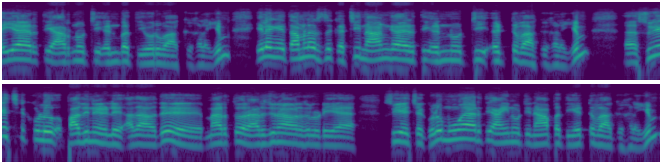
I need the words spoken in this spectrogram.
ஐயாயிரத்தி அறுநூற்றி எண்பத்தி ஒரு வாக்குகளையும் இலங்கை தமிழரசு கட்சி நான்காயிரத்தி எண்ணூற்றி எட்டு வாக்குகளையும் சுயேட்சை குழு பதினேழு அதாவது மருத்துவர் அர்ஜுனா அவர்களுடைய சுயேட்சை குழு மூவாயிரத்தி ஐநூற்றி நாற்பத்தி எட்டு வாக்குகளையும்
